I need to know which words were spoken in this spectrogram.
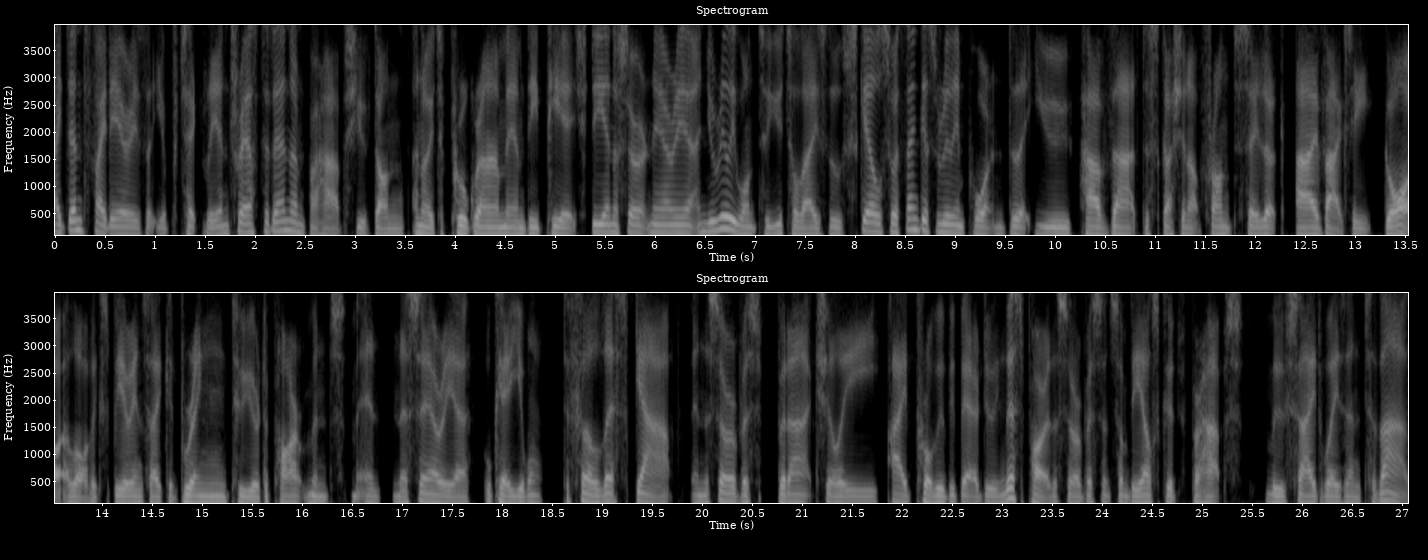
identified areas that you're particularly interested in, and perhaps you've done an out of program MD, PhD in a certain area, and you really want to utilize those skills. So I think it's really important that you have that discussion up front to say, look, I've actually got a lot of experience I could bring to your department in this area. Okay, you want to fill this gap in the service, but actually, I'd probably be better doing this part of the service, and somebody else could perhaps move sideways into that.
